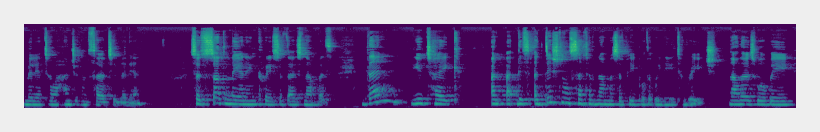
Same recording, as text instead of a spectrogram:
million to 130 million. So, suddenly, an increase of those numbers. Then you take and uh, this additional set of numbers of people that we need to reach. Now, those will be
